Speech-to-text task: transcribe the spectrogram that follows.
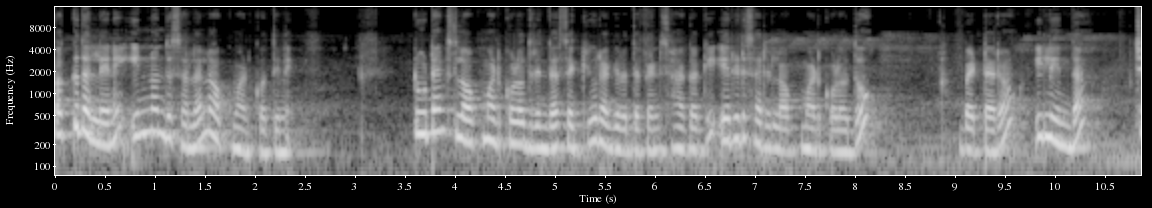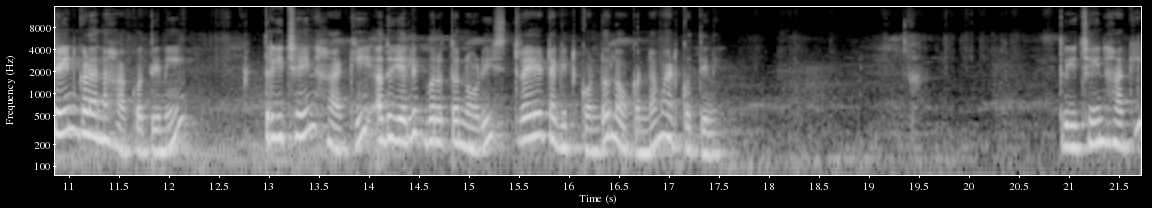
ಪಕ್ಕದಲ್ಲೇ ಇನ್ನೊಂದು ಸಲ ಲಾಕ್ ಮಾಡ್ಕೊತೀನಿ. ಟೂ ಟೈಮ್ಸ್ ಲಾಕ್ ಮಾಡ್ಕೊಳ್ಳೋದ್ರಿಂದ ಸೆಕ್ಯೂರ್ ಆಗಿರುತ್ತೆ ಫ್ರೆಂಡ್ಸ್. ಹಾಗಾಗಿ ಎರಡು ಸಾರಿ ಲಾಕ್ ಮಾಡ್ಕೊಳ್ಳೋದು ಬೆಟರು. ಇಲ್ಲಿಂದ ಚೈನ್ಗಳನ್ನು ಹಾಕೋತೀನಿ ತ್ರೀ ಚೈನ್ ಹಾಕಿ ಅದು ಎಲ್ಲಿಗೆ ಬರುತ್ತೋ ನೋಡಿ ಸ್ಟ್ರೇಟಾಗಿ ಇಟ್ಕೊಂಡು ಲಾಕನ್ನು ಮಾಡ್ಕೊತೀನಿ. ತ್ರೀ ಚೈನ್ ಹಾಕಿ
